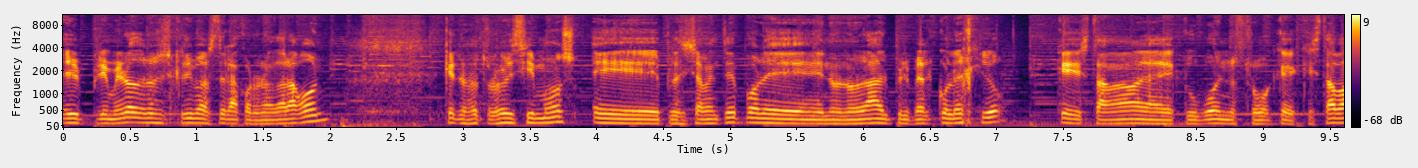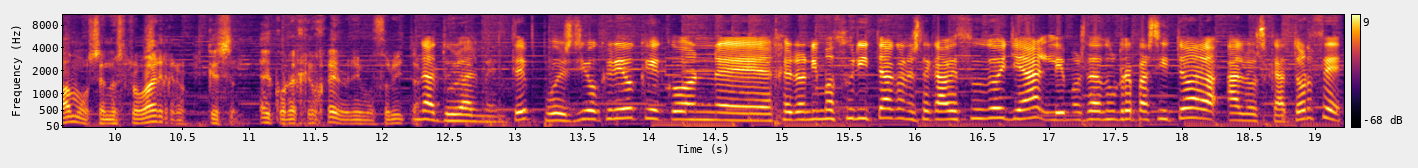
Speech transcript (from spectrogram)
el primero de los escribas de la Corona de Aragón, que nosotros lo hicimos eh, precisamente por, en honor al primer colegio que estaba eh, que hubo en nuestro que, estábamos en nuestro barrio, que es el Colegio Jerónimo Zurita. Naturalmente, pues yo creo que con eh, Jerónimo Zurita, con este cabezudo ya le hemos dado un repasito a, los 14,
